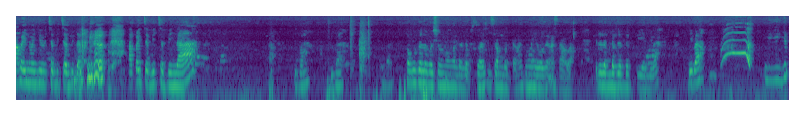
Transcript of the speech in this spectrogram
Ako naman yung chabi-chabi talaga. ako yung chabi-chabi na. Diba? Diba? Diba? Pagod talaga siya mga lalabs. Dahil sa samod ka, kung mahiwag ang asawa. Pero lablab-lablab ko yan, di ba? Di ba? Ah! Gigigit.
